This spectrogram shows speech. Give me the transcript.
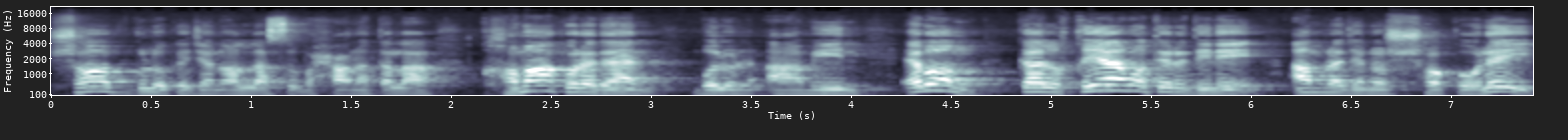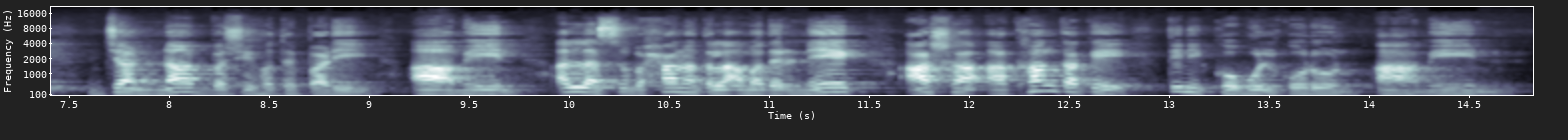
সবগুলোকে যেন আল্লাহ সুবাহানতাল্লাহ ক্ষমা করে দেন। বলুন, আমিন। এবং কাল কেয়ামতের দিনে আমরা যেন সকলেই জান্নাতবাসী হতে পারি। আমিন। আল্লাহ সুবাহানতাল্লাহ আমাদের নেক আশা, আকাঙ্ক্ষাকে তিনি কবুল করুন। আমিন।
